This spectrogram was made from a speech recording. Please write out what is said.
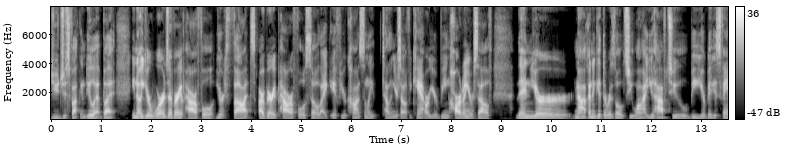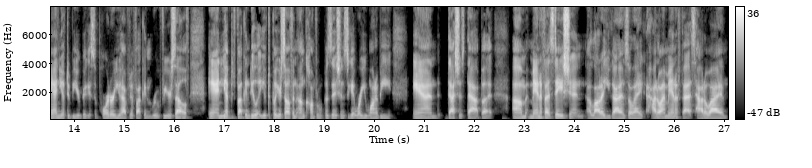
you just fucking do it. But you know, your words are very powerful. Your thoughts are very powerful. So like, if you're constantly telling yourself you can't, or you're being hard on yourself, then you're not going to get the results you want. You have to be your biggest fan. You have to be your biggest supporter. You have to fucking root for yourself and you have to fucking do it. You have to put yourself in uncomfortable positions to get where you want to be. And that's just that. But um, manifestation, a lot of you guys are like, how do I manifest? How do I,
